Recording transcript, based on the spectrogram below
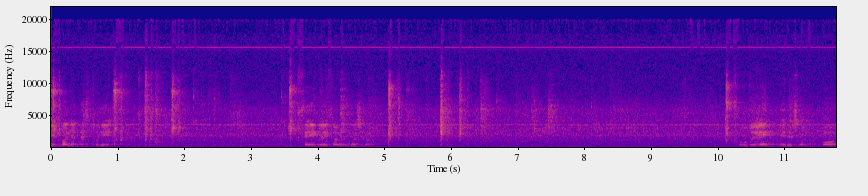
멤버 레퍼토리에다가 세이브해서 멤버십을 오도에 얘를 집어넣고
